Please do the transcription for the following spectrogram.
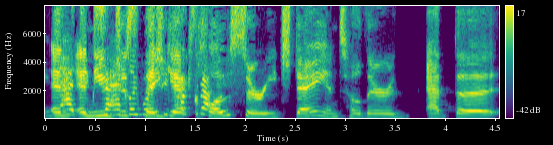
And and exactly you just they get closer about. each day until they're at the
